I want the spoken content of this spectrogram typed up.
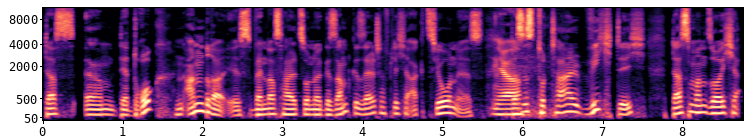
dass ähm, der Druck ein anderer ist, wenn das halt so eine gesamtgesellschaftliche Aktion ist. Ja. Das ist total wichtig, dass man solche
